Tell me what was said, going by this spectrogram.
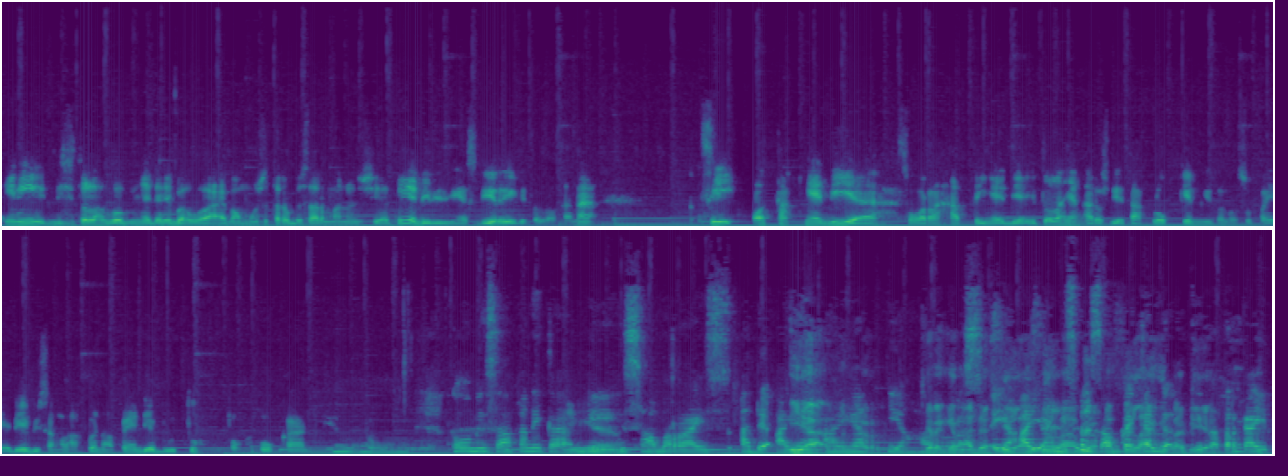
ini di situlah gue menyadari bahwa emang musuh terbesar manusia itu ya dirinya sendiri gitu loh. Karena si otaknya dia, suara hatinya dia itulah yang harus dia taklukin gitu loh supaya dia bisa ngelakuin apa yang dia butuh untuk lakukan gitu. Mm-mm. Kalau misalkan nih kak Iya. di summarize ada Iya, ayat-ayat bener. yang Kira-kira harus ada yang, sila-sila, yang bisa disampaikan sila nggak gitu ke kita ya? terkait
